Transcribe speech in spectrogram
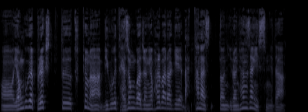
어, 영국의 브렉시트 투표나 미국의 대선 과정에 활발하게 나타났던 이런 현상이 있습니다.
